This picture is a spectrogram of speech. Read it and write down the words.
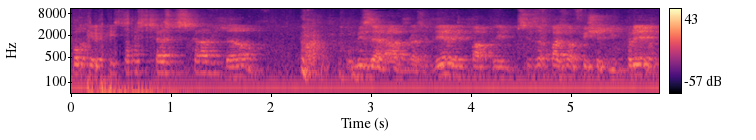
Por quê? Porque isso é uma espécie de escravidão. O miserável brasileiro, ele, ele precisa fazer uma ficha de emprego,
